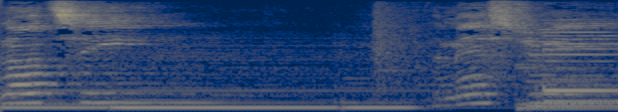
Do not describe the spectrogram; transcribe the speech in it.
Could not see the mystery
